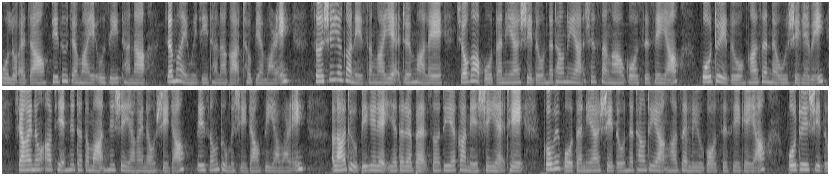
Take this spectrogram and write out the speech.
ဖို့လိုအပ်ကြောင်းပြည်သူ့ကျန်းမာရေးဦးစီးဌာနကျန်းမာရေးဝန်ကြီးဌာနကထုတ်ပြန်ပါတယ်။ဇွန်၈ရက်ကနေ15ရက်အတွင်းမှာလဲယောဂပိုးတန်ရာရှိသူ2285ဦးကိုစစ်ဆေးရာပိုးတွေ့သူ52ဦးရှိခဲ့ပြီးရာခိုင်နှုန်းအဖြစ်2.28ရာခိုင်နှုန်းရှိကြောင်းသေဆုံးသူမရှိကြောင်းသိရပါတယ်။ အလားတူပြီးခဲ့တဲ့ရက်သရက်ပတ်ဇွန်တရက်ကနေ၈ရက်အထိကိုဗစ်ပိုးတန်ရာရှိသူ2154ဦးကိုစစ်ဆေးခဲ့ရာပိုးတွေ့ရှိသူ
